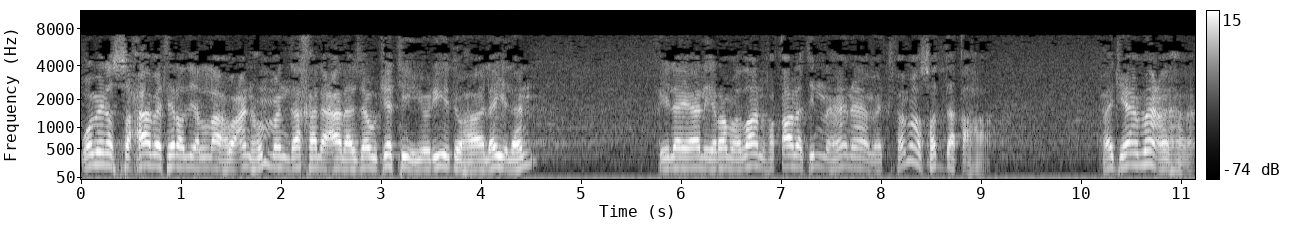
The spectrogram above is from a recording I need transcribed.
ومن الصحابة رضي الله عنهم من دخل على زوجته يريدها ليلا في ليالي رمضان فقالت إنها نامت فما صدقها فجامعها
